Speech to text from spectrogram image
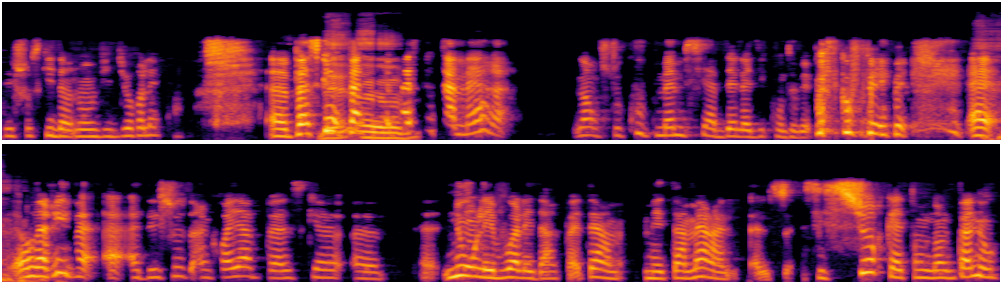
des choses qui donnent envie d'hurler. parce, que, parce, que ta mère non, je te coupe, même si Abdel a dit qu'on ne devait pas se couper. Eh, on arrive à, des choses incroyables parce que euh, euh, nous, on les voit, les dark patterns, mais ta mère, c'est sûr qu'elle tombe dans le panneau.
